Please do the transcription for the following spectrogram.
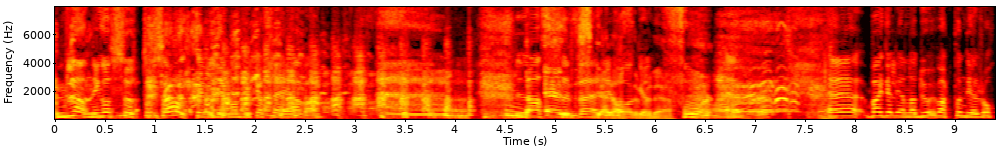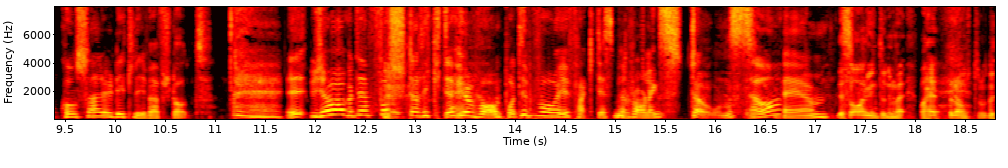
En blandning av sött och salt, det är väl det man brukar säga va? Lasse Berghagen, forever. Eh, Magdalena, du har ju varit på en del rockkonserter i ditt liv har jag förstått. Eh, Ja, men den första riktiga jag var på, det var ju faktiskt med Rolling Stones. Ja. Ehm, Det sa du inte, men vad hette de tror du?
